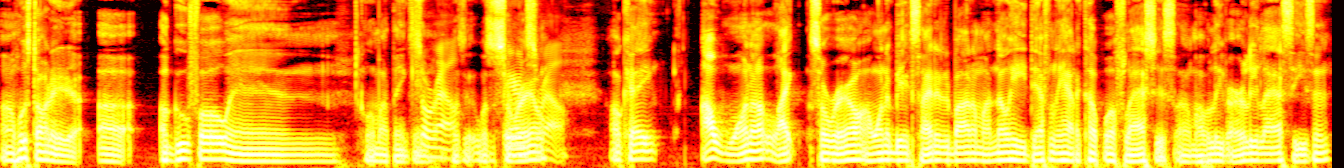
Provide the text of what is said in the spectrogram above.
Um, who started? Uh, Oghoufo and who am I thinking? Sorrell. Was it was it Sorrell? Sorrell. Okay. I wanna like Sorrell. I want to be excited about him. I know he definitely had a couple of flashes. Um, I believe early last season.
